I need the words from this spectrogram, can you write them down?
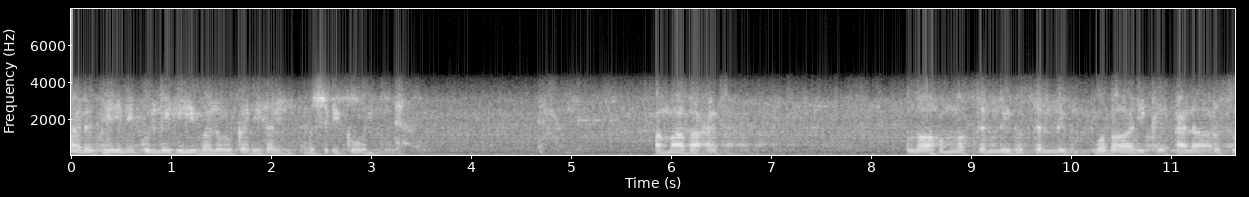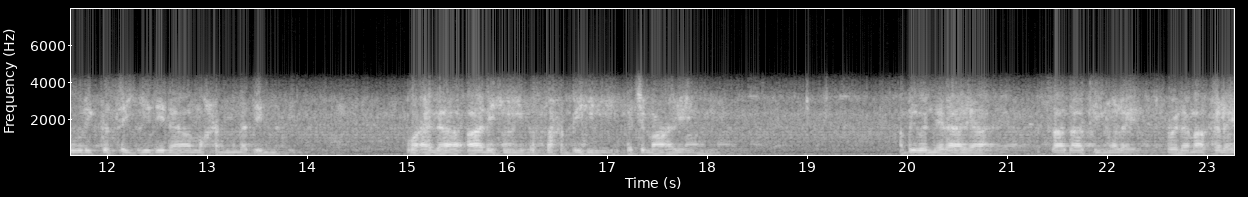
على الدين كله ولو كره المشركون أما بعد اللهم صل وسلم وبارك على رسولك سيدنا محمد وعلى آله وصحبه أجمعين അഭിവന്യരായ സാദാത്യങ്ങളെ ഉലമാക്കളെ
